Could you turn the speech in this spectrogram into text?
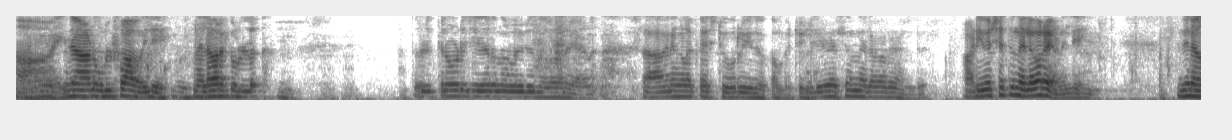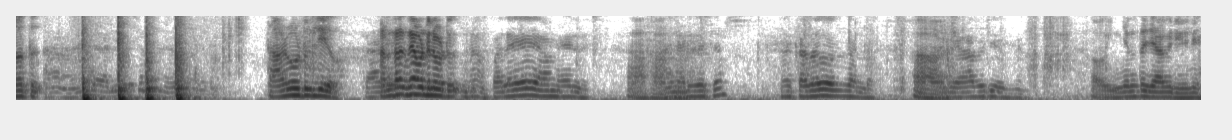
ആ ഇതാണ് ഉൾഫാവ് ഇല്ലേ? നിലവറയ്ക്കുള്ളു. തൊഴുത്തിനോട് ചേർന്നുള്ള ഒരു നിലവറയാണ്. സാധനങ്ങളൊക്കെ സ്റ്റോർ ചെയ്ത് വെക്കാൻ പറ്റും അടിവശം നിലവറയുണ്ട്. അടിവശത്ത് നിലവറയാണ് ഇല്ലേ? ഇതിനകത്ത്. താഴോട്ട് ഇല്ലയോ അണ്ടർഗ്രൗണ്ടിലോട്ട്. ആ, പല ആ മേളിൽ ആ ആ അടിവശം കഥകൊക്കെ കണ്ടോ? ആ. വ്യാപരിയൊക്കെ കണ്ടോ? ഓ ഇങ്ങനത്തെ ജാവരി അല്ലേ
